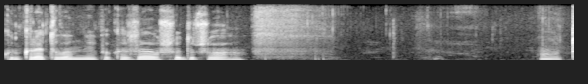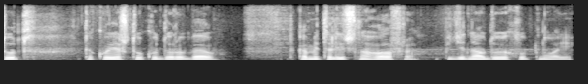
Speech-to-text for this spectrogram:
конкретно вам не показав, що до чого. Тут таку я штуку доробив, така металічна гофра, під'єднав до вихлопної.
